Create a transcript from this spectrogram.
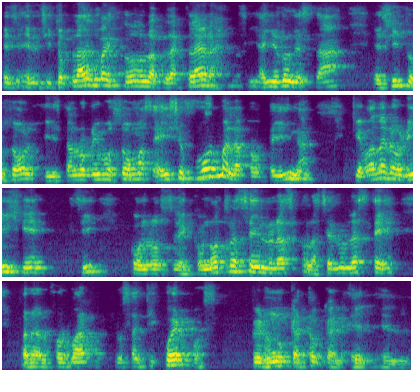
el, citoplasma es toda la, clara, ahí es donde está el citosol y están los ribosomas, ahí se forma la proteína que va a dar origen ¿sí? con, los, eh, con otras células, con las células T, para formar los anticuerpos, pero nunca toca el,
